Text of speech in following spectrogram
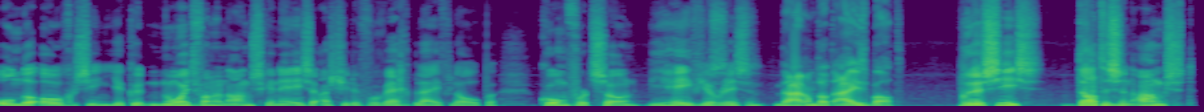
onder ogen zien. Je kunt nooit van een angst genezen als je er voor weg blijft lopen. Comfortzone, behaviorism. Precies. Daarom dat ijsbad. Precies, dat is een angst.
